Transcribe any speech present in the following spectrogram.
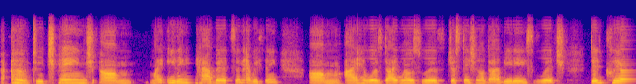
to change um, my eating habits and everything. Um, I was diagnosed with gestational diabetes, which did clear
